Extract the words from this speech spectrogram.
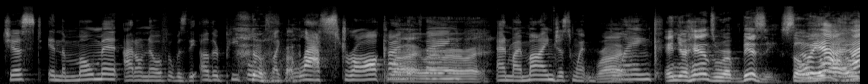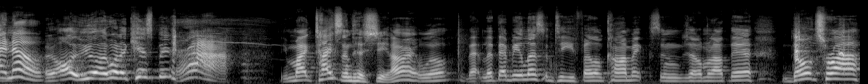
just in the moment. I don't know if it was the other people. It was like the last straw kind Right, of thing. right, right. And my mind just went Right. blank. And your hands were busy. So Oh, yeah, all- I know. Oh, you want to kiss me? Ah. You Mike Tyson this shit. All right, well, that, let that be a lesson to you, fellow comics and gentlemen out there. Don't try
